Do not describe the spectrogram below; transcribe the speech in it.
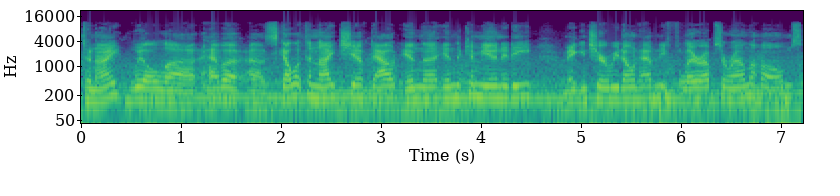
tonight we'll uh, have a, a, skeleton night shift out in the in the community making sure we don't have any flare-ups around the homes.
